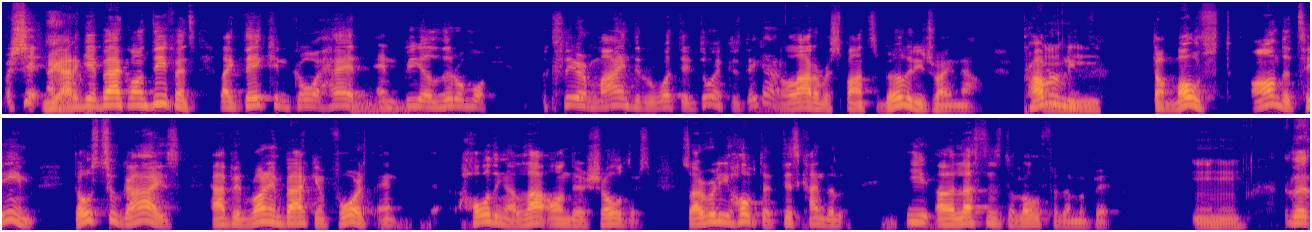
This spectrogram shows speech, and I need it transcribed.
but shit, I got to get back on defense. Like they can go ahead and be a little more clear minded with what they're doing because they got a lot of responsibilities right now. Probably Mhm. the most on the team. Those two guys have been running back and forth and holding a lot on their shoulders. So I really hope that this kind of e- uh, lessens the load for them a bit. Mhm. I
